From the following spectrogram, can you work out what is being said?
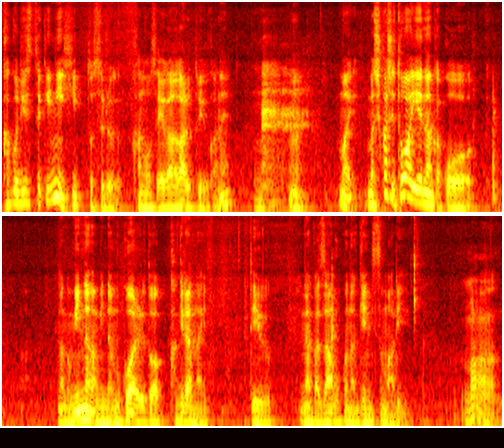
確率的にヒットする可能性が上がるというかね、うん。まあ、まあしかしとはいえなんかこうなんかみんながみんな報われるとは限らないっていうなんか残酷な現実もあり。まあ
